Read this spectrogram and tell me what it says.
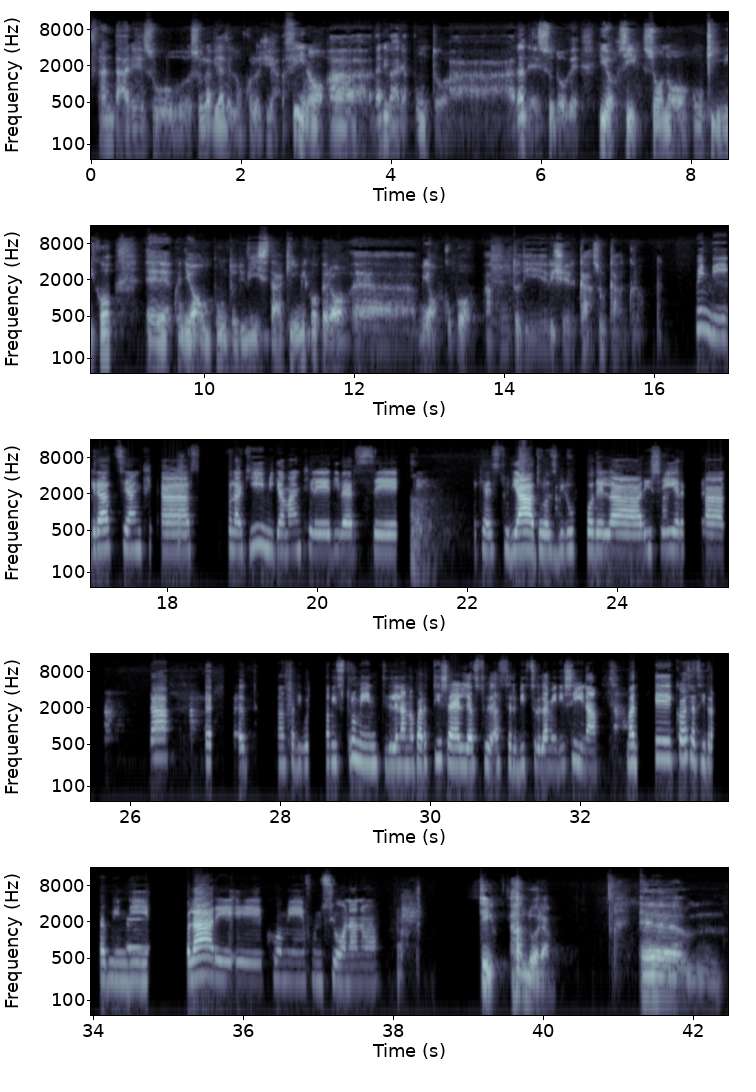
andare su, sulla via dell'oncologia, fino a, ad arrivare appunto a, ad adesso dove io sì, sono un chimico, eh, quindi ho un punto di vista chimico, però eh, mi occupo appunto di ricerca sul cancro. Quindi grazie anche alla chimica, ma anche le diverse che hai studiato, lo sviluppo della ricerca, eh, stati questi nuovi strumenti delle nanoparticelle a, a, servizio della medicina. Ma di che cosa si tratta quindi e come funzionano? Sì, allora, ehm,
